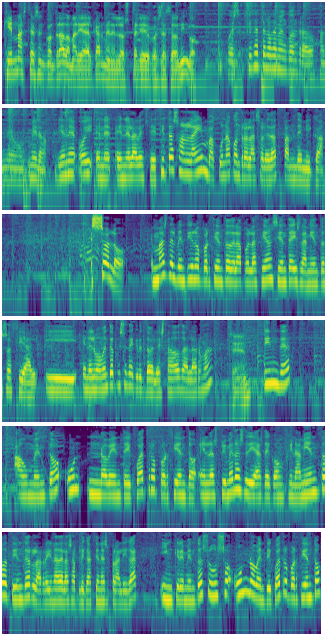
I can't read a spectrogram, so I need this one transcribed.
¿qué más te has encontrado, María del Carmen, en los periódicos de este domingo? Pues fíjate lo que me he encontrado, Juan Diego. Mira, viene hoy en el, en el ABC, citas online, vacuna contra la soledad pandémica. Solo más del 21% de la población siente aislamiento social y en el momento que se decretó el estado de alarma, Tinder aumentó un 94%. En los primeros días de confinamiento, Tinder, la reina de las aplicaciones para ligar, incrementó su uso un 94%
